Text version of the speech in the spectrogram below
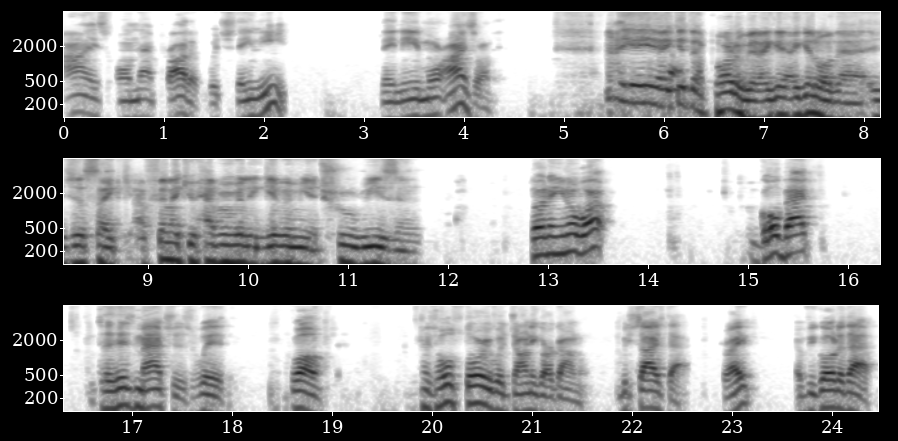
eyes on that product, which they need. They need more eyes on it. Nah, yeah, yeah, I get that part of it. I get, I get all that. It's just like I feel like you haven't really given me a true reason. So then you know what? Go back to his matches with, well, his whole story with Johnny Gargano. Besides that, right? If we go to that,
